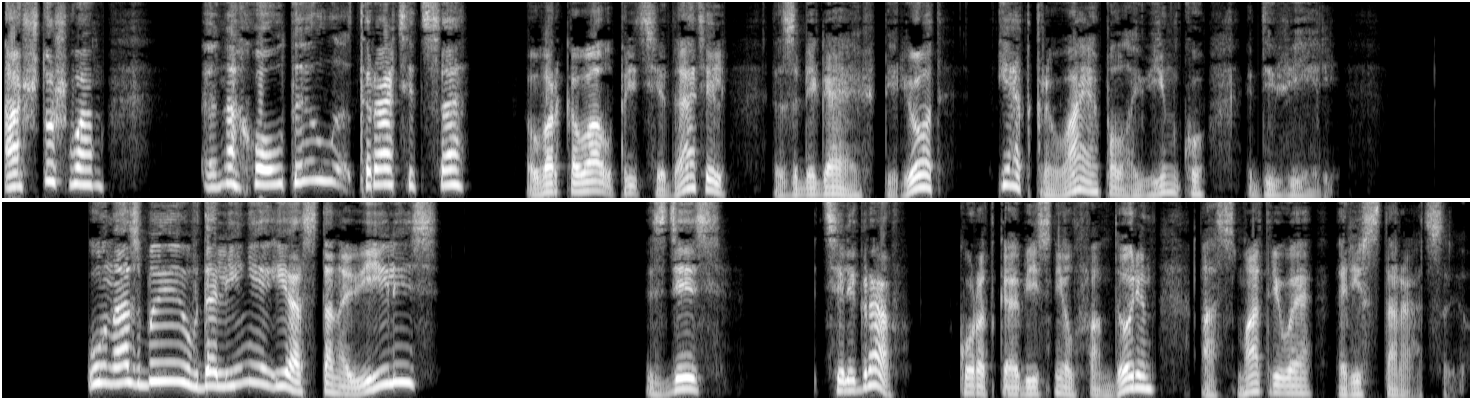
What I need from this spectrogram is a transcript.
А что ж вам на хоутел тратится? — ворковал председатель, забегая вперед и открывая половинку двери. — У нас бы в долине и остановились. Здесь телеграф, — коротко объяснил Фандорин, осматривая ресторацию.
